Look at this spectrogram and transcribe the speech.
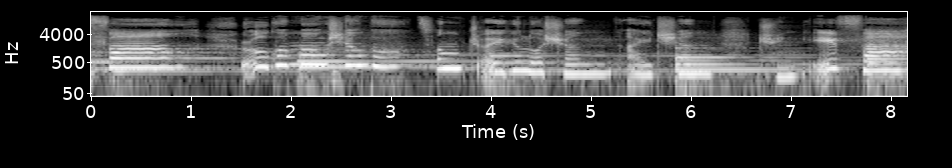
方？如果梦想不曾坠落悬崖前。君一发，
